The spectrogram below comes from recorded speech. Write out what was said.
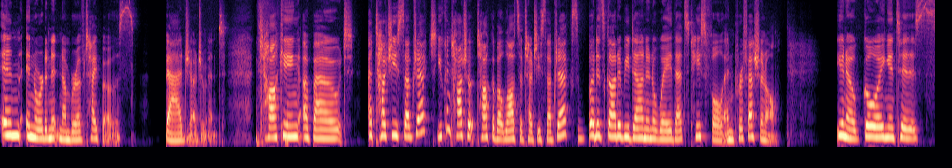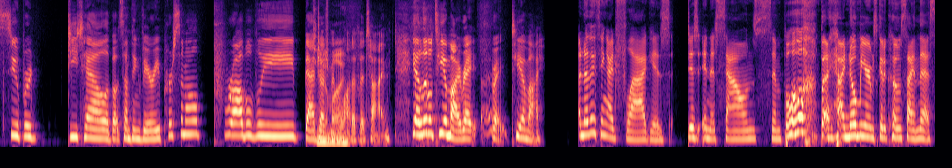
an inordinate number of typos, bad judgment. Talking about a touchy subject, you can talk, talk about lots of touchy subjects, but it's got to be done in a way that's tasteful and professional you know, going into super detail about something very personal, probably bad judgment a lot of the time. Yeah, a little TMI, right? Right, TMI. Another thing I'd flag is, dis- and it sounds simple, but I know Miriam's going to co-sign this:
